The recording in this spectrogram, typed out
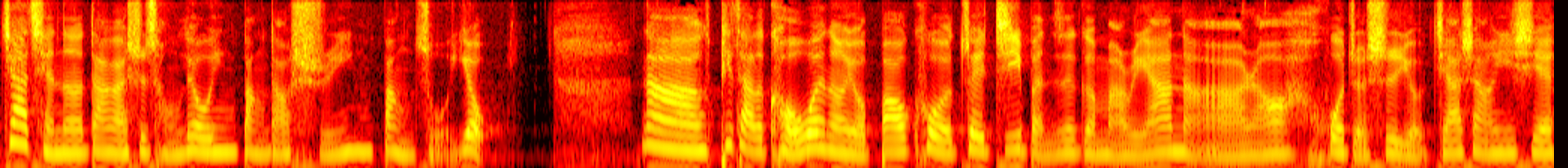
价钱呢大概是从六英镑到十英镑左右。那披萨的口味呢，有包括最基本这个 Mariana 啊，然后或者是有加上一些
